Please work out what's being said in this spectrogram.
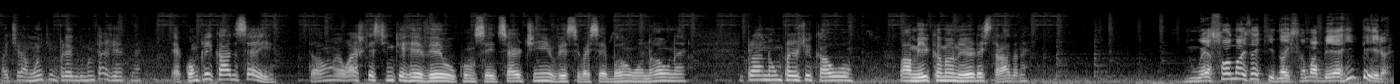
Vai tirar muito emprego de muita gente, né? É complicado isso aí. Então eu acho que eles tinham que rever o conceito certinho, ver se vai ser bom ou não, né? Para não prejudicar o, o amigo caminhoneiro da estrada, né? Não é só nós aqui, nós somos a BR inteira.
